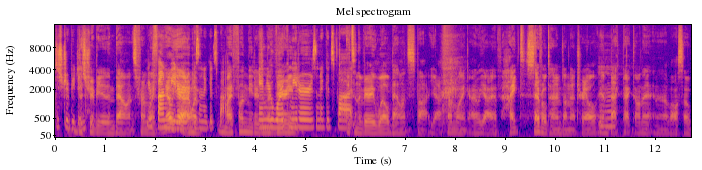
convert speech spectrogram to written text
Distributed. distributed and balanced from Your like, fun oh, meter yeah, I went- is in a good spot. My fun meter's and in your work very, meter is in a good spot. It's in a very well balanced spot. Yeah, from like oh yeah, I've hiked several times on that trail and Mm-hmm. backpacked on it, and I've also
